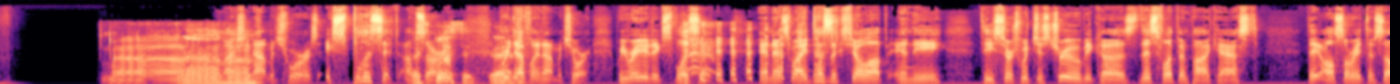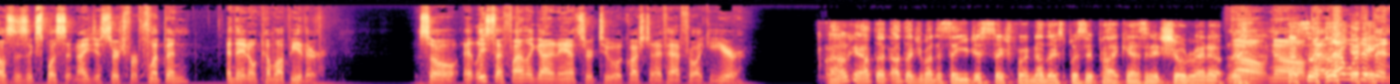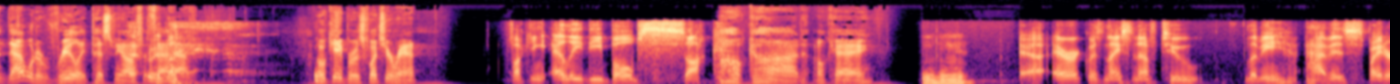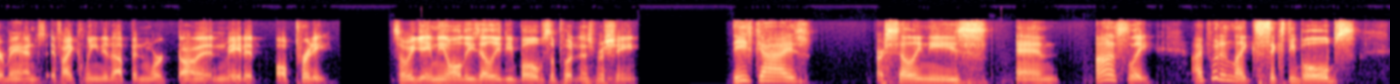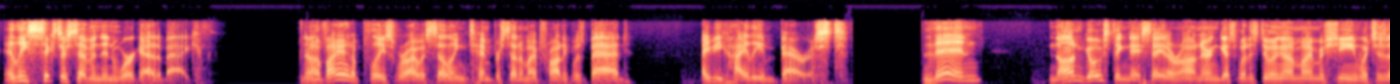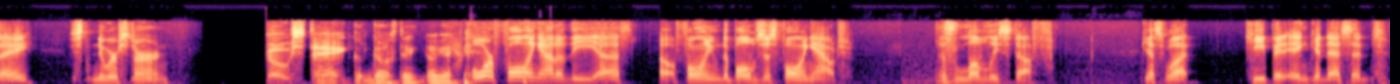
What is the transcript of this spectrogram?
Uh, Well, Uh-huh. actually, not mature. Explicit. I'm sorry. Explicit. yeah. We're definitely not mature. We rated explicit, and that's why it doesn't show up in the the search, which is true because this Flippin' podcast they also rate themselves as explicit, and I just search for Flippin', and they don't come up either. So at least I finally got an answer to a question I've had for like a year. Oh, okay, I thought I thought you were about to say you just searched for another explicit podcast and it showed right up. No, no, That's that, that would have been that would have really pissed me off if that happened. Okay, Bruce, what's your rant? fucking LED bulbs suck. Oh God. Okay. hmm uh, Eric was nice enough to let me have his Spider-Man if I cleaned it up and worked on it and made it all pretty. So he gave me all these LED bulbs to put in his machine. These guys are selling these, and honestly, I put in like 60 bulbs. At least six or seven didn't work out of the bag. Now, if I had a place where I was selling 10% of my product was bad, I'd be highly embarrassed. Then non-ghosting they say they're on there and guess what it's doing on my machine which is a newer stern. Ghosting. G- ghosting. Okay. or falling out of the uh, uh falling the bulbs just falling out. This lovely stuff. Guess what? Keep it incandescent.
